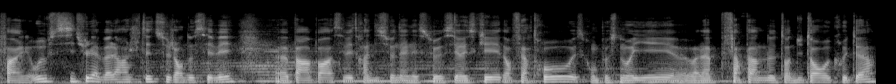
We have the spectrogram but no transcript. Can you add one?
enfin, où se situe la valeur ajoutée de ce genre de CV euh, par rapport à un CV traditionnel? Est-ce que c'est risqué d'en faire trop? Est-ce qu'on peut se noyer, euh, voilà, faire perdre le temps, du temps au recruteur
